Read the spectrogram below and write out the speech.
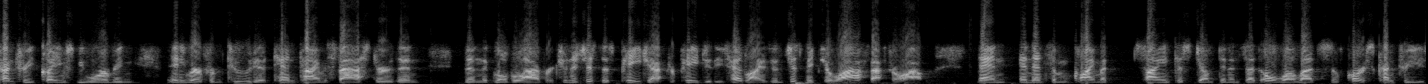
country claims to be warming anywhere from two to ten times faster than than the global average. And it's just this page after page of these headlines, and it just makes you laugh after a while. And and then some climate scientists jumped in and said, "Oh well, that's of course countries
